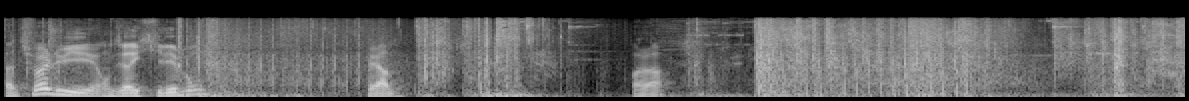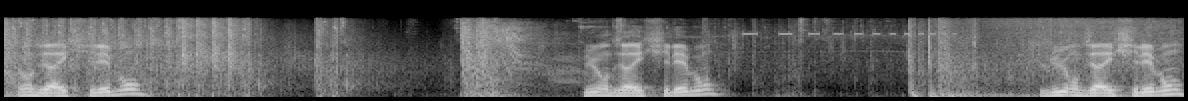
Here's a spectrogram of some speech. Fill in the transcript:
Ah tu vois lui, on dirait qu'il est bon. Regarde. Voilà. Lui on dirait qu'il est bon. Lui on dirait qu'il est bon. Lui, on dirait qu'il est bon.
